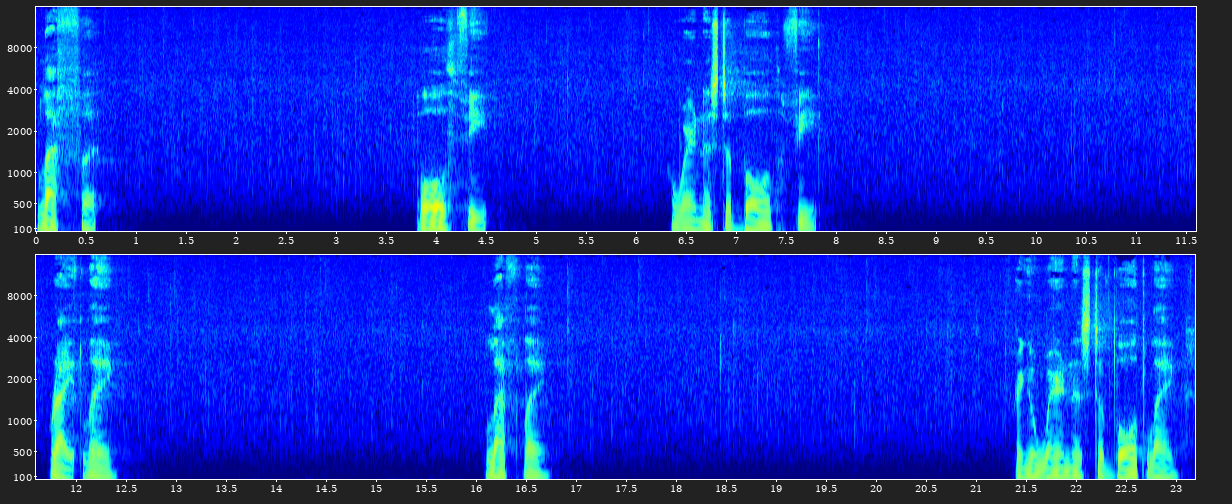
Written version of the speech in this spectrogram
Left foot. Both feet. Awareness to both feet. Right leg. Left leg. Bring awareness to both legs.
